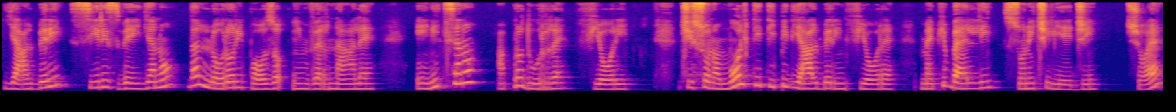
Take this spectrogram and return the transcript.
gli alberi si risvegliano dal loro riposo invernale e iniziano a produrre fiori. Ci sono molti tipi di alberi in fiore, ma i più belli sono i ciliegi, cioè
